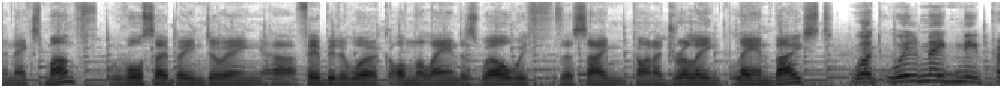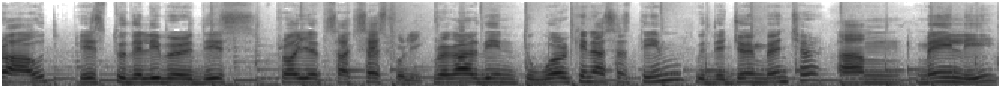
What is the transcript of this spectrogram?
in the next month. We've also been doing a fair bit of work on the land as well with the same kind of drilling, land-based. What will make me proud is to deliver this project successfully. Regarding to working as a team with the joint venture, um, mainly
